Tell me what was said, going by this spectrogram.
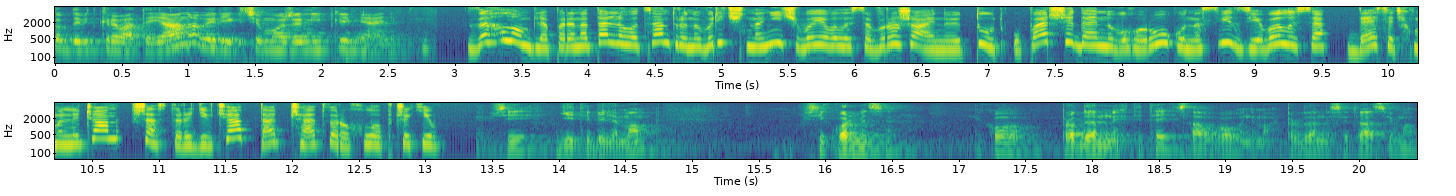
хто буде відкривати я новий рік, чи може мій племянник. Загалом для перинатального центру новорічна ніч виявилася врожайною. Тут у перший день нового року на світ з'явилося 10 хмельничан, шестеро дівчат та четверо хлопчиків. Всі діти біля мам, всі кормяться. Нікого проблемних дітей, слава Богу, немає. Проблемних ситуацій мам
